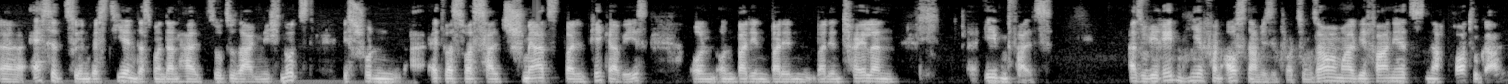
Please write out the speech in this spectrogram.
äh, Asset zu investieren, dass man dann halt sozusagen nicht nutzt, ist schon etwas, was halt schmerzt bei den PKWs und, und bei den, bei den, bei den Trailern äh, ebenfalls. Also wir reden hier von Ausnahmesituationen. Sagen wir mal, wir fahren jetzt nach Portugal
